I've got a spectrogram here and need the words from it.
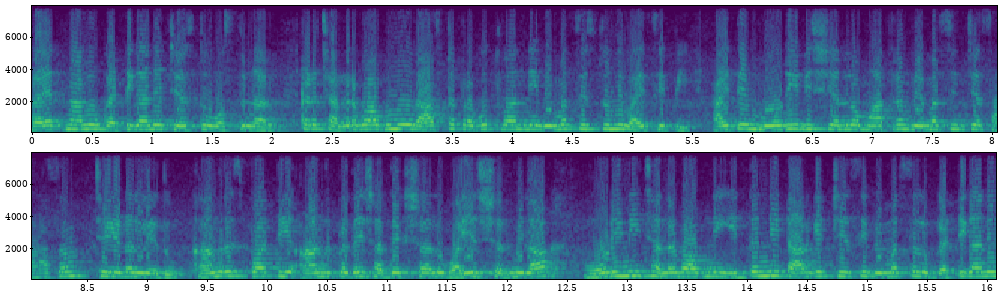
ప్రయత్నాలు గట్టిగానే చేస్తూ వస్తున్నారు. ఇక్కడ చంద్రబాబును రాష్ట్ర ప్రభుత్వాన్ని విమర్శిస్తుంది వైసీపీ. అయితే మోడీ విషయంలో మాత్రం విమర్శించే సాహసం చేయడం లేదు. కాంగ్రెస్ పార్టీ ఆంధ్రప్రదేశ్ అధ్యక్షురాలు వైఎస్ షర్మిల మోడీని చంద్రబాబుని ఇద్దరిని టార్గెట్ చేసి విమర్శలు గట్టిగానే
